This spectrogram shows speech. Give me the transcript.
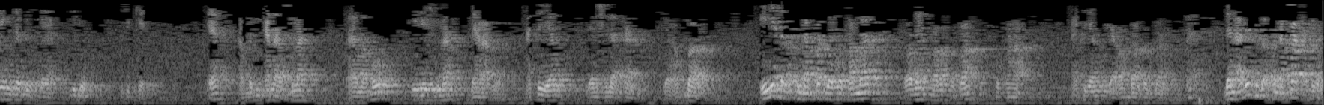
yang jadi saya duduk zikir. Ya, bagi kanan sunat uh, makmum ini sunat mihrab. Itu yang yang silakan yang abad. Ini adalah pendapat yang utama oleh para fuqaha. Fuqaha. Itu yang yang abad betul. Dan ada juga pendapat ada.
